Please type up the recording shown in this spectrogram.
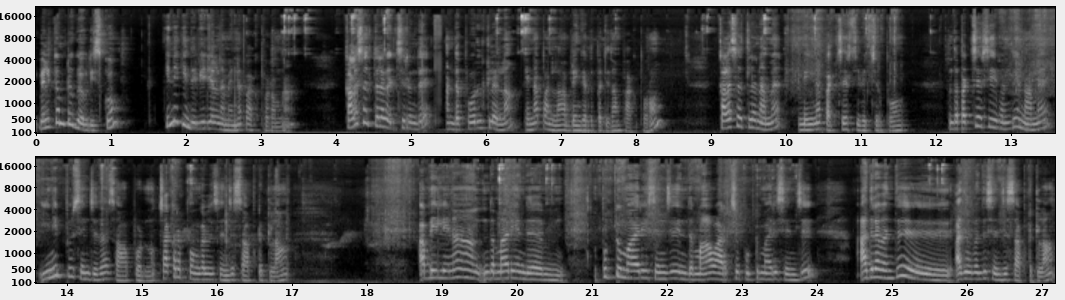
வெல்கம் டு கௌரிஸ்கோம் இன்றைக்கி இந்த வீடியோவில் நம்ம என்ன பார்க்க போகிறோம்னா கலசத்தில் வச்சுருந்த அந்த பொருட்கள் எல்லாம் என்ன பண்ணலாம் அப்படிங்கிறத பற்றி தான் பார்க்க போகிறோம் கலசத்தில் நம்ம மெயினாக பச்சரிசி வச்சுருப்போம். அந்த பச்சரிசியை வந்து நாம் இனிப்பு செஞ்சு தான் சாப்பிடணும். சக்கரை பொங்கல் செஞ்சு சாப்பிட்டுக்கலாம். அப்படி இல்லைன்னா இந்த மாதிரி இந்த புட்டு மாதிரி செஞ்சு இந்த மாவு அரைச்சி புட்டு மாதிரி செஞ்சு அதில் வந்து அது வந்து செஞ்சு சாப்பிட்டுக்கலாம்.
